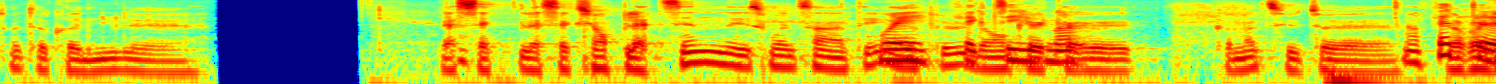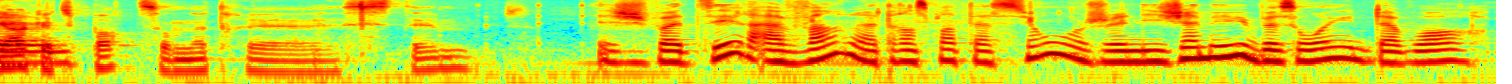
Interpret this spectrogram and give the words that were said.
Toi, tu as connu le, la, section platine des soins de santé oui, un peu. Effectivement. Donc, euh, comment tu te, le regard que euh, tu portes sur notre euh, système? Je vais dire, avant la transplantation, je n'ai jamais eu besoin d'avoir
